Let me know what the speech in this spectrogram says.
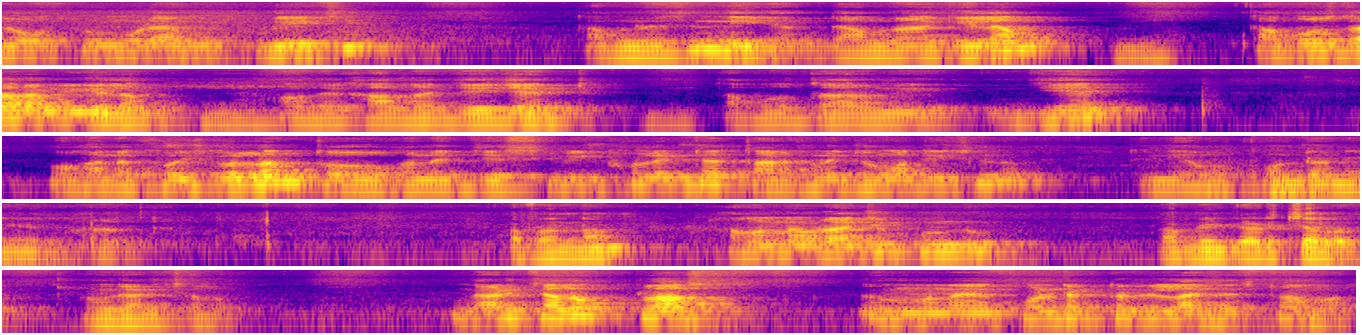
জগৎপুর মোড়ে আমি কুড়িয়েছি আপনারা এসে নিয়ে যান। আমরা গেলাম তাপসদার আমি গেলাম আমাদের খালদার যে এজেন্ট তাপসদার আমি গিয়ে ওখানে খোঁজ করলাম তো ওখানে যে সিভিক ভলেন্টিয়ার তার ওখানে জমা দিয়েছিল তিনি আমার ফোনটা নিয়ে গেলেন। ফেরত দেন। আপনার নাম? আমার নাম রাজীব কুন্ডু আপনি গাড়ি চালক? আমি গাড়ি চালক। গাড়ি চালক প্লাস মানে কন্ট্রাক্টরের লাইসেন্সটা আমার।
